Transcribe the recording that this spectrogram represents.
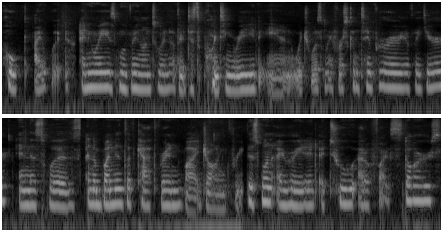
hoped I would. Anyways, moving on to another disappointing read and which was my first contemporary of the year and this was An Abundance of Katherine by John Green. This one I rated a 2 out of 5 stars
